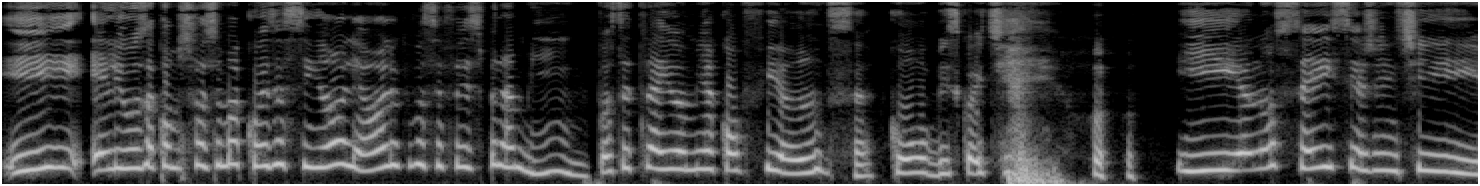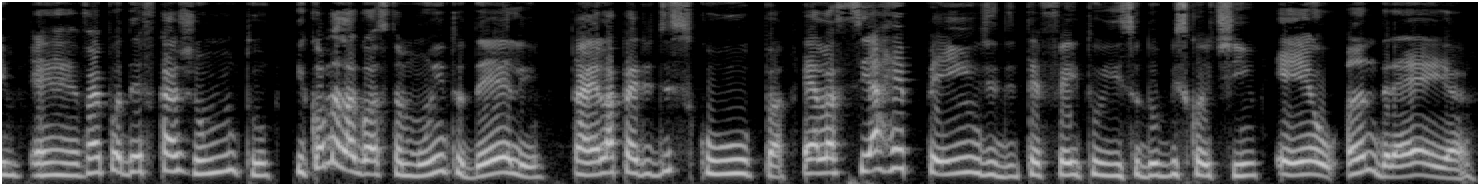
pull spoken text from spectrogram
E ele usa como se fosse uma coisa assim: olha, olha o que você fez para mim. Você traiu a minha confiança com o biscoitinho. E eu não sei se a gente é, vai poder ficar junto. E como ela gosta muito dele, ela pede desculpa, ela se arrepende de ter feito isso do biscoitinho. Eu, Andréia,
